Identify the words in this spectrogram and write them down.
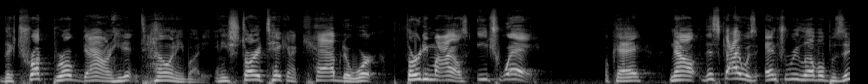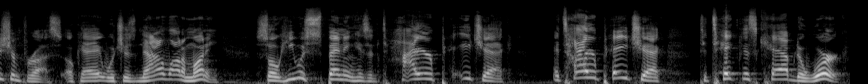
the truck broke down. He didn't tell anybody, and he started taking a cab to work, 30 miles each way. Okay. Now this guy was entry level position for us. Okay, which is not a lot of money. So he was spending his entire paycheck, entire paycheck, to take this cab to work.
